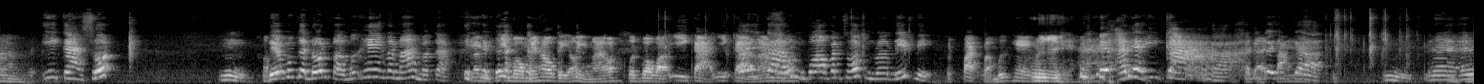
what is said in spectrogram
อืมอีกาสดอืมเดี๋ยวมันก็โดนปลาหมึกแห้งแล้วนะมากะแล้วพี่บอกไม่เท่าปีเอาอีกมาวะเปิดบอกว่าอีกา อีกาอีมากาผมบอกมันสด มันดิบนี่ไปปักปลาหมึกแห้งมาเนี่ยฮะ อันนี้อีกาอันนี้ก็อีกาอืมนะเอ้ย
